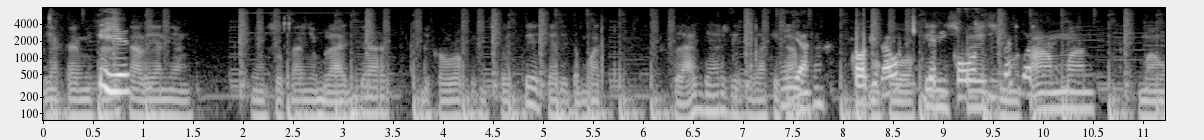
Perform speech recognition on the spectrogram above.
ya kayak misalnya Iya. kalian yang yang sukanya belajar di co-working space itu ya cari tempat belajar gitu lah kita Iya. kan kalau kita jadi space, space mau buat taman, mau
